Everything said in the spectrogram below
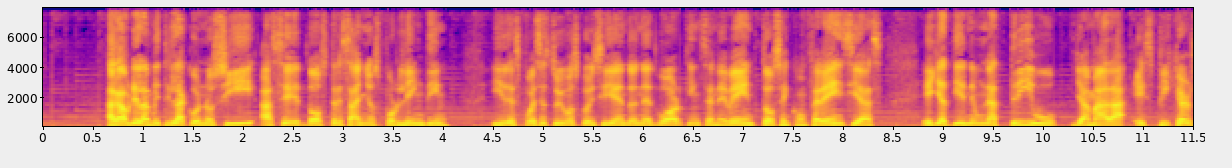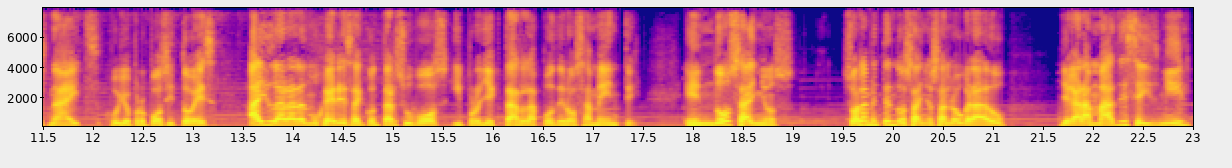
A Gabriela Mitri la conocí hace 2-3 años por LinkedIn y después estuvimos coincidiendo en networkings, en eventos, en conferencias. Ella tiene una tribu llamada Speakers Nights, cuyo propósito es ayudar a las mujeres a encontrar su voz y proyectarla poderosamente. En dos años, solamente en dos años han logrado llegar a más de 6.000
